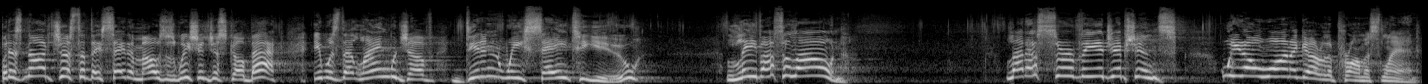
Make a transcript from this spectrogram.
But it's not just that they say to Moses, we should just go back. It was that language of, didn't we say to you, leave us alone? Let us serve the Egyptians. We don't want to go to the promised land.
